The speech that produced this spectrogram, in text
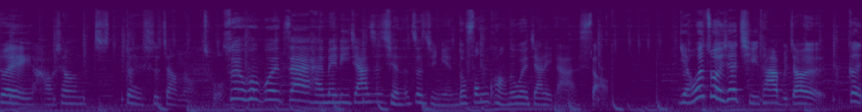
对，好像对是这样，没有错。所以会不会在还没离家之前的这几年都疯狂的为家里打扫？也会做一些其他比较更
